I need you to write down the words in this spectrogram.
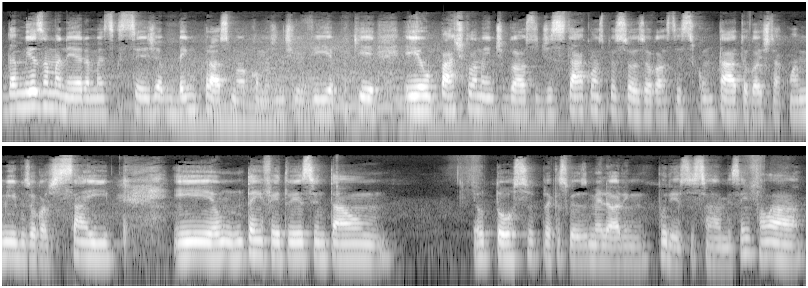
da mesma maneira, mas que seja bem próximo a como a gente vivia, porque eu particularmente gosto de estar com as pessoas, eu gosto desse contato, eu gosto de estar com amigos, eu gosto de sair, e eu não tenho feito isso, então eu torço para que as coisas melhorem por isso, sabe? Sem falar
